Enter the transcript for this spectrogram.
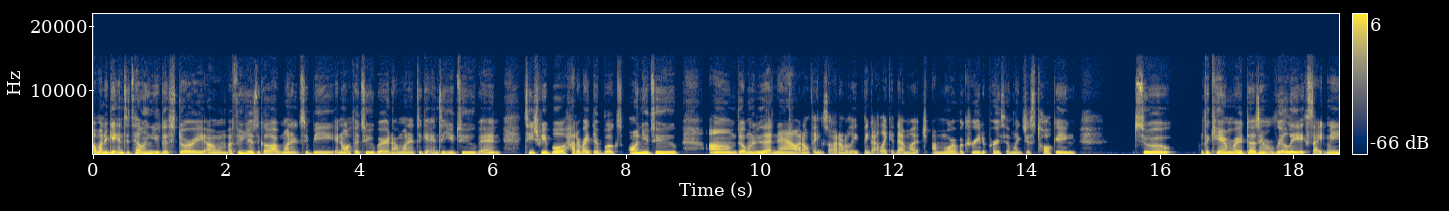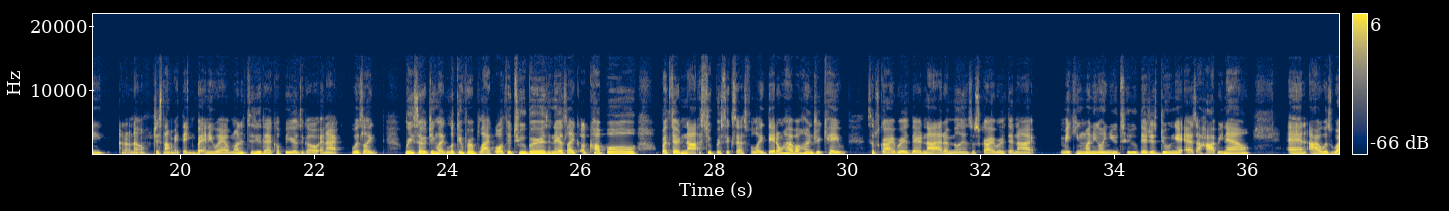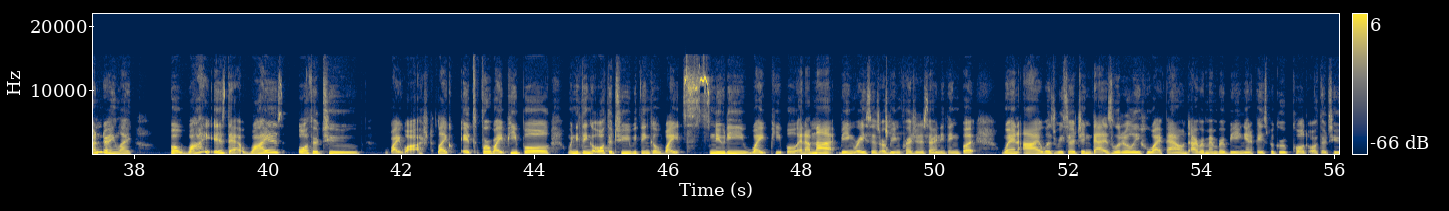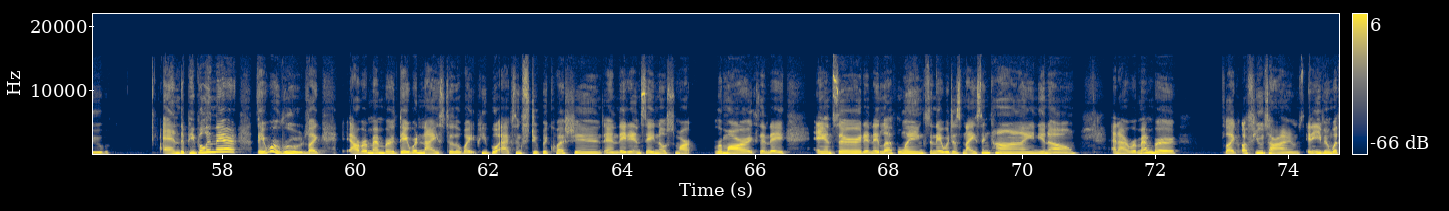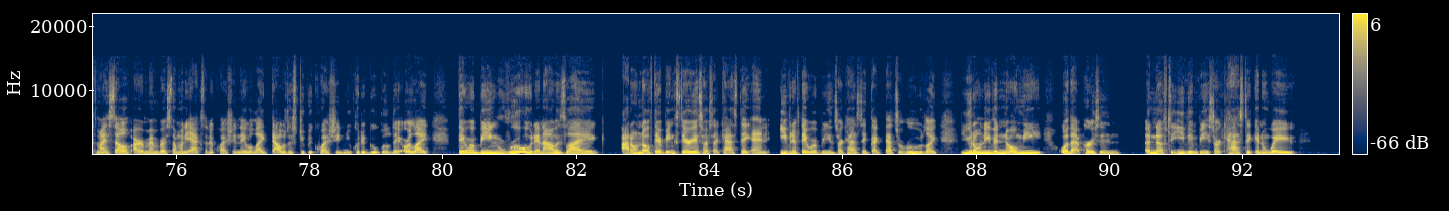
I want to get into telling you this story. Um, a few years ago, I wanted to be an author tuber and I wanted to get into YouTube and teach people how to write their books on YouTube. Um, do I want to do that now? I don't think so. I don't really think I like it that much. I'm more of a creative person, like just talking to the camera doesn't really excite me. I don't know, just not my thing. But anyway, I wanted to do that a couple years ago and I was like researching, like looking for black author tubers, and there's like a couple, but they're not super successful. Like they don't have 100K subscribers, they're not at a million subscribers, they're not making money on YouTube, they're just doing it as a hobby now. And I was wondering, like, but why is that? Why is AuthorTube whitewashed. Like it's for white people. When you think of author tube, you think of white, snooty white people. And I'm not being racist or being prejudiced or anything, but when I was researching, that is literally who I found. I remember being in a Facebook group called AuthorTube. And the people in there, they were rude. Like, I remember they were nice to the white people asking stupid questions and they didn't say no smart remarks and they answered and they left links and they were just nice and kind, you know. And I remember like a few times, and even with myself, I remember somebody asking a question. They were like, that was a stupid question. You could have Googled it. Or like they were being rude. And I was like, I don't know if they're being serious or sarcastic. And even if they were being sarcastic, like that's rude. Like you don't even know me or that person enough to even be sarcastic in a way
